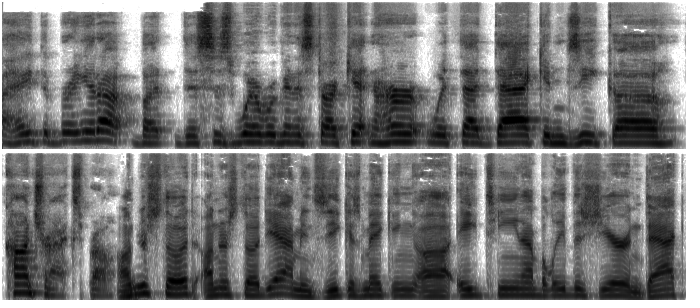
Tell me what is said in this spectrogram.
I hate to bring it up, but this is where we're going to start getting hurt with that Dak and Zeke uh, contracts, bro. Understood. Understood. Yeah, I mean Zeke is making uh 18, I believe, this year, and Dak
